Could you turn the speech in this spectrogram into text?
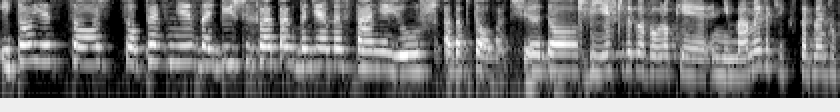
I to jest coś, co pewnie w najbliższych latach będziemy w stanie już adaptować do... Czyli jeszcze tego w Europie nie mamy, takich eksperymentów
